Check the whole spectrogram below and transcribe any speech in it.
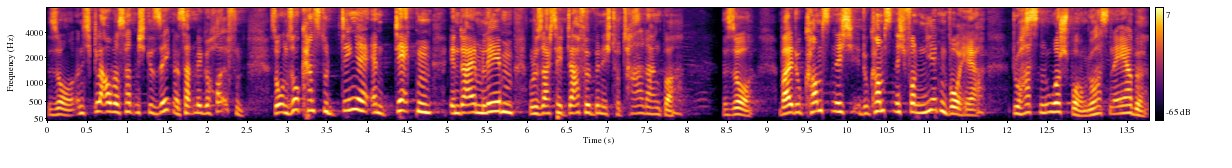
So, und ich glaube, es hat mich gesegnet, es hat mir geholfen. So, und so kannst du Dinge entdecken in deinem Leben, wo du sagst, hey, dafür bin ich total dankbar. So, weil du kommst nicht, du kommst nicht von nirgendwoher. Du hast einen Ursprung, du hast ein Erbe.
